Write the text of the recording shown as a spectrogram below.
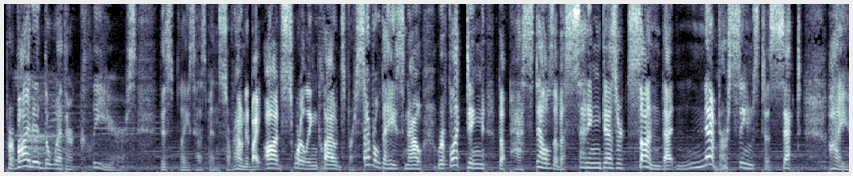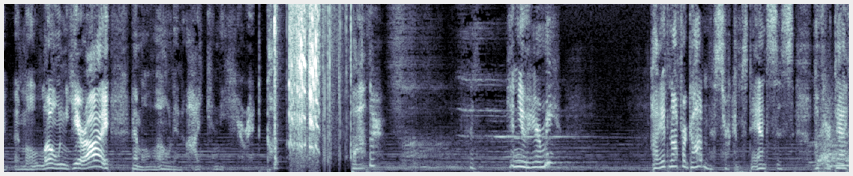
provided the weather clears. This place has been surrounded by odd swirling clouds for several days now, reflecting the pastels of a setting desert sun that never seems to set. I am alone here. I am alone, and I can hear it. Father? Can you hear me? I have not forgotten the circumstances of your death,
